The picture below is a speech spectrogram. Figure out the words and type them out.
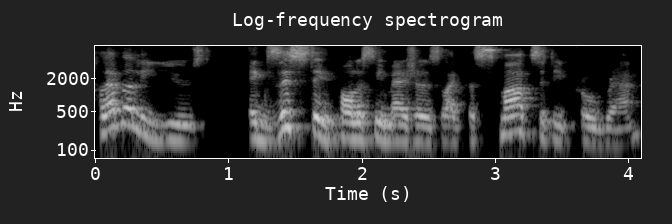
cleverly used existing policy measures like the smart city program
